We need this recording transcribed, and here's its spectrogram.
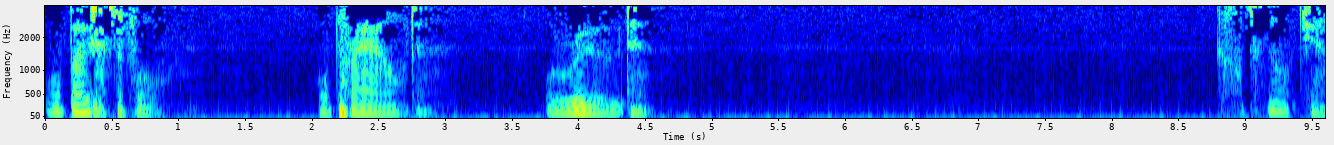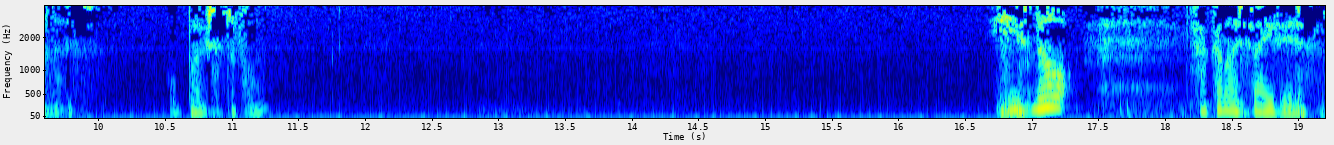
or boastful or proud or rude. God's not jealous or boastful. He's not, how can I say this?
